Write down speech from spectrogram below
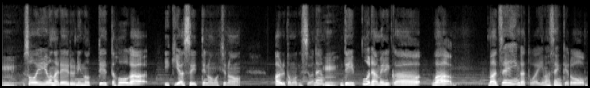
うん。そういうようなレールに乗っていった方が生きやすいっていうのはもちろんあると思うんですよね。うん。で、一方でアメリカは、まあ全員がとは言いませんけど、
